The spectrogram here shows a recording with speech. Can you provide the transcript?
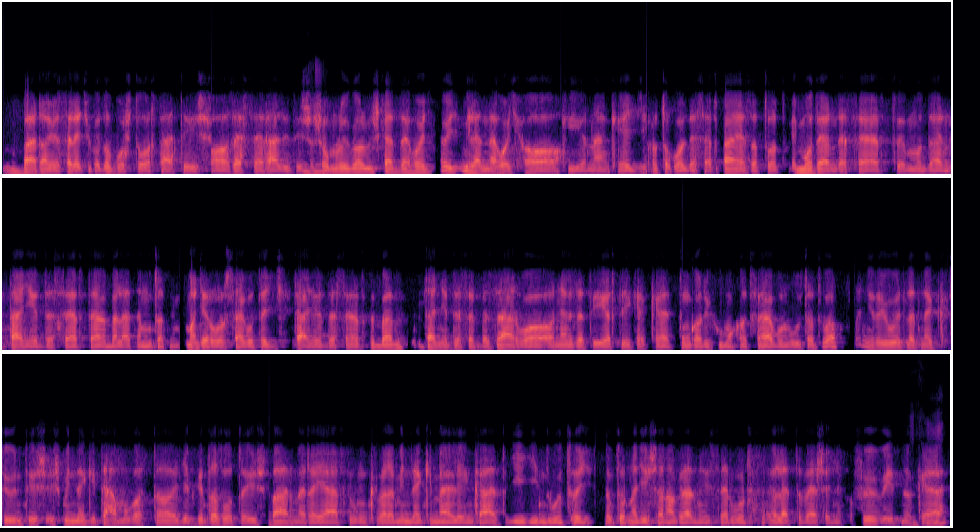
Bár nagyon szeretjük a dobostortát és az Eszterházit és a. Somlói Galuskát, de hogy, hogy mi lenne, hogyha kiírnánk egy protokoll desszert pályázatot. Egy modern desszert, modern tányérdesszerttel be lehetne mutatni Magyarországot egy tányérdesszertben. Tányérdesszertben zárva a nemzeti értékeket saját hungarikumokat felvonultatva. Annyira jó ötletnek tűnt, és, és mindenki támogatta. Egyébként azóta is bármerre jártunk, vele mindenki mellénk állt. Így indult, hogy dr. Nagy István agrárminiszter úr lett a versenynek a fővédnöke. Uh-huh.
